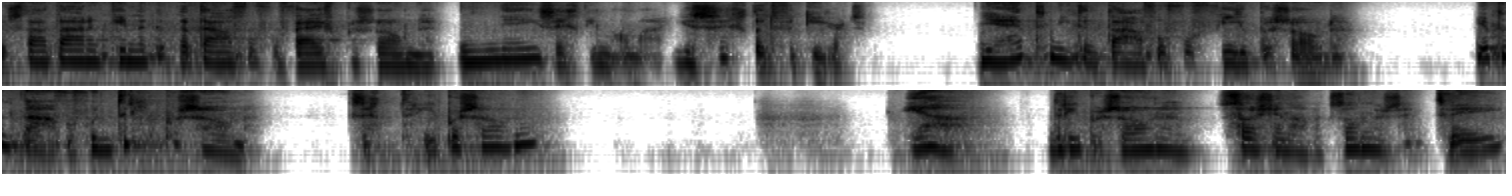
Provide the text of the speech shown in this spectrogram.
staat daar een kindertafel voor vijf personen. Nee, zegt die mama, je zegt het verkeerd. Je hebt niet een tafel voor vier personen. Je hebt een tafel voor drie personen. Ik zeg drie personen? Ja, drie personen. Sascha en Alexander zijn twee.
